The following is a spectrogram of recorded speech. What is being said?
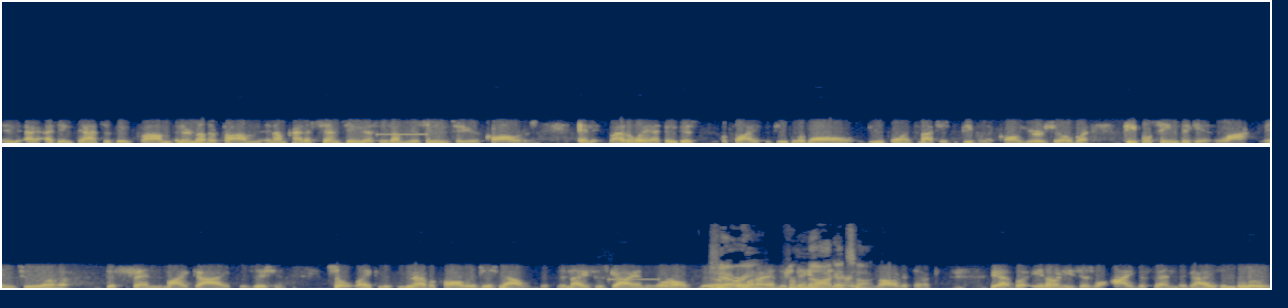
and I, I think that's a big problem. And another problem, and I'm kind of sensing this as I'm listening to your callers. And by the way, I think this applies to people of all viewpoints, not just the people that call your show, but people seem to get locked into a defend my guy position. So, like, you have a caller just now, the, the nicest guy in the world, uh, Jerry, from what I from. Naugatuck. Jerry from Naugatuck. Yeah, but you know, and he says, "Well, I defend the guys in blue."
